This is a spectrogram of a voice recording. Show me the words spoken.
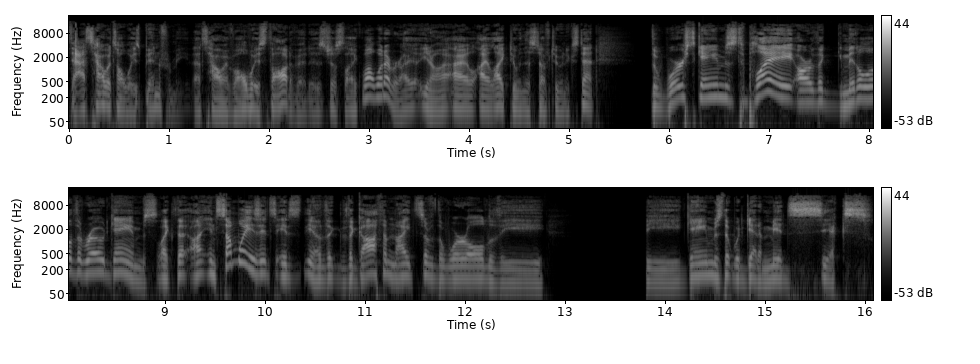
that's how it's always been for me. That's how i've always thought of it is just like well whatever. I you know i i like doing this stuff to an extent. The worst games to play are the middle of the road games. Like the uh, in some ways it's it's you know the the gotham knights of the world the the games that would get a mid 6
